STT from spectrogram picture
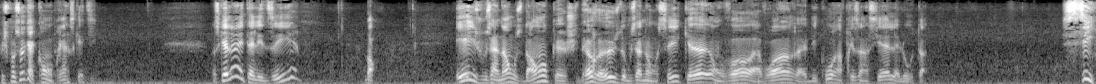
je suis pas sûr qu'elle comprend ce qu'elle dit. Parce que là, elle est allée dire, et je vous annonce donc, je suis heureuse de vous annoncer qu'on va avoir des cours en présentiel à l'automne. Si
